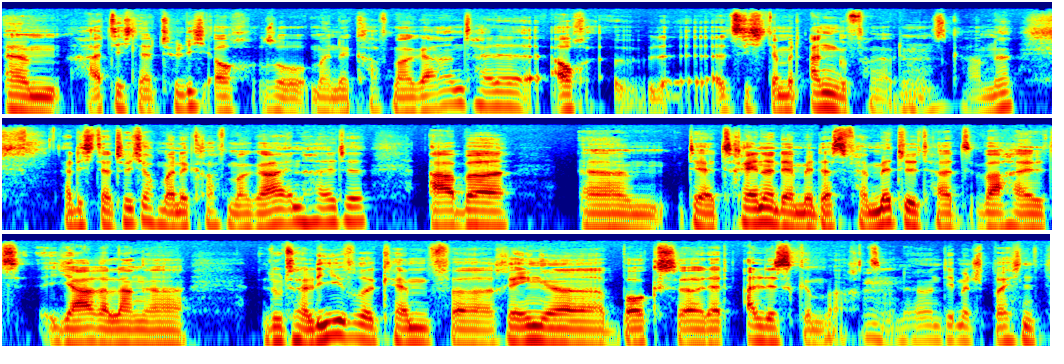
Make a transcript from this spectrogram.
ähm, hatte ich natürlich auch so meine Krav-Maga-Anteile, auch äh, als ich damit angefangen habe, Mhm. wenn es kam, ne? hatte ich natürlich auch meine Krav-Maga-Inhalte, aber ähm, der Trainer, der mir das vermittelt hat, war halt jahrelanger Luther Livre-Kämpfer, Ringer, Boxer, der hat alles gemacht. So, ne? Und dementsprechend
